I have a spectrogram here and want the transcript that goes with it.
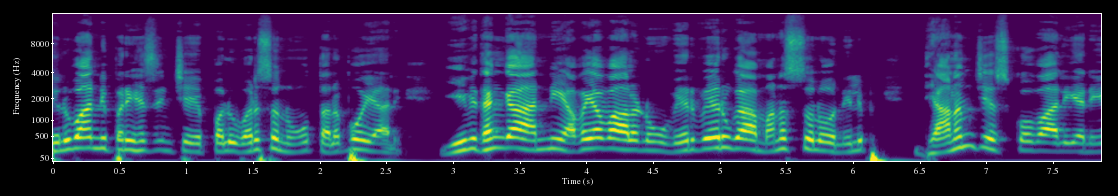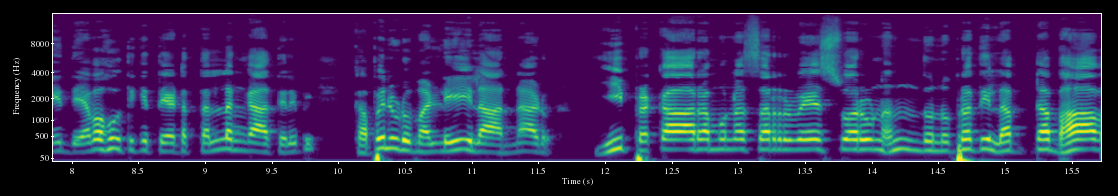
చెలువాన్ని పరిహసించే పలు వరుసను తలపోయాలి. ఈ విధంగా అన్ని అవయవాలను వేర్వేరుగా మనస్సులో నిలిపి ధ్యానం చేసుకోవాలి అని దేవహూతికి తేట తెల్లంగా తెలిపి కపిలుడు మళ్ళీ ఇలా అన్నాడు ఈ ప్రకారమున సర్వేశ్వరునందును ప్రతిలబ్ధ భావ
